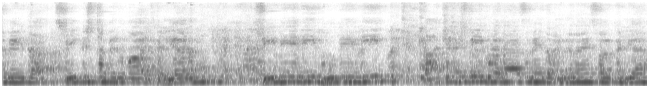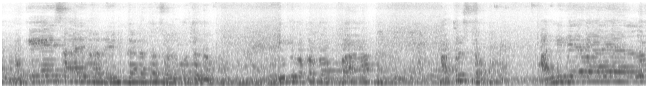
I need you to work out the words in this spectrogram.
సమేత శ్రీకృష్ణ పెరుమాళ్ కళ్యాణము శ్రీదేవి భూదేవి రాజ్యలక్ష్మి గోదా సమేత రంగనాయ స్వామి కళ్యాణం ఒకేసారి మనం రెండు కళ్ళతో చూడబోతున్నాం. ఇది ఒక గొప్ప అదృష్టం. అన్ని దేవాలయాల్లో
